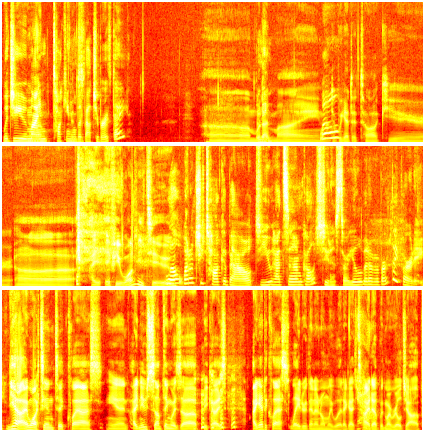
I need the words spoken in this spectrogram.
would you mind um, talking a little bit about your birthday? Um, would I, mean, mind well- if we got to talk here? Uh, I, if you want me to. Well, why don't you talk about you had some college students throw you a little bit of a birthday party? Yeah, I walked into class and I knew something was up because I got to class later than I normally would. I got tied up with my real job.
